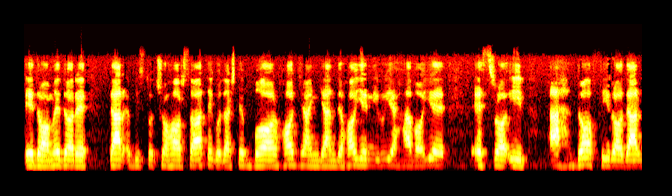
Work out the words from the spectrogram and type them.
ادامه داره. در 24 ساعت گذشته بارها جنگنده های نیروی هوایی اسرائیل اهدافی را در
